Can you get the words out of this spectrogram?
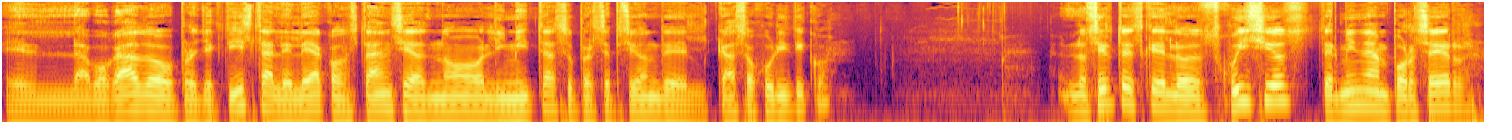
el abogado proyectista le lea constancias no limita su percepción del caso jurídico? Lo cierto es que los juicios terminan por ser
